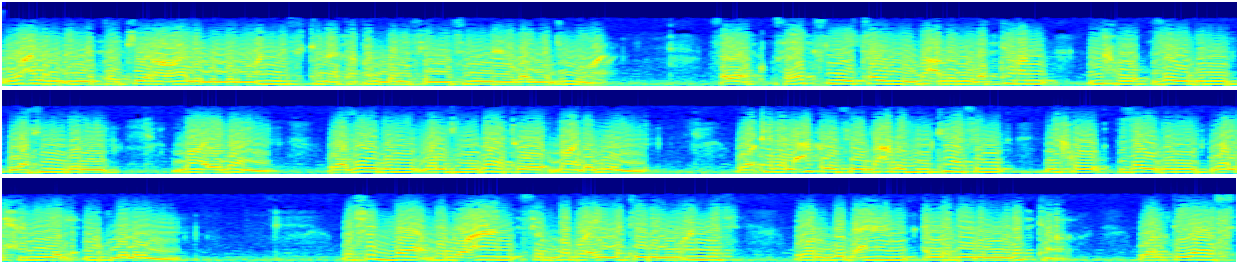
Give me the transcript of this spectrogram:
واعلم أن التذكير غالب للمؤنث كما تقدم في المثنى والمجموع. فيكفي كون البعض مذكرا نحو زيد وهند ضاربان وزيد والهندات ضاربون. وكذا العقل في بعضهم كاف نحو زيد والحمير مقبلون. وشد ضبعان في الضبع التي للمؤنث والضبعان الذي للمذكر والقياس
